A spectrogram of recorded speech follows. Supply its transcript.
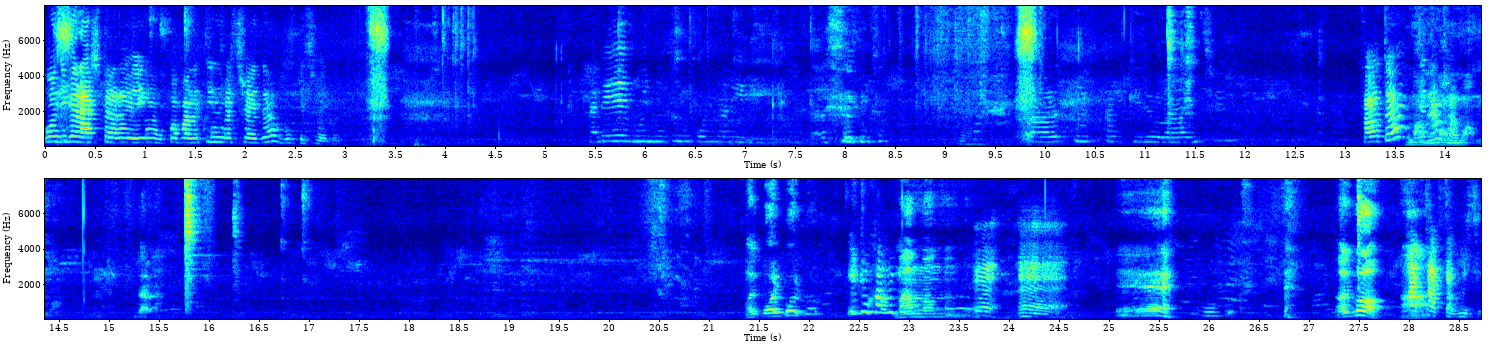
প্রদীপের আশটার এই কপালে তিনবার ছয় দাও বুকে ছয় দাও খাও তো মাম দিলে মাম খাও। মাম মাম দাঁড়া। অল্প অল্প অল্প। একটু খাও মাম মাম মাম এ, এ, এ। অল্প? থাক থাক থাক হয়েছে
